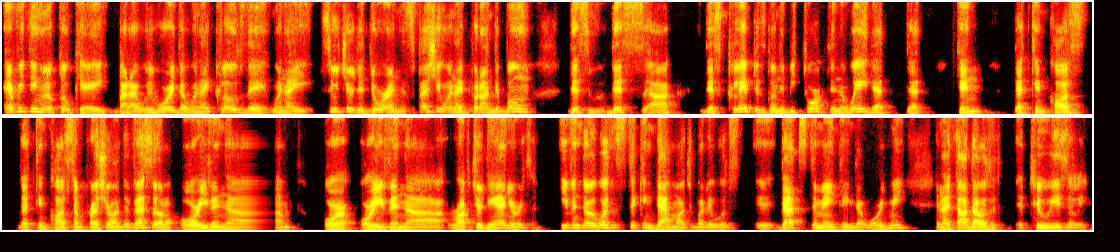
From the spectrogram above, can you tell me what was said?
Everything looked okay, but I was worried that when I close the, when I suture the door, and especially when I put on the bone, this this uh, this clip is going to be torqued in a way that that can that can cause that can cause some pressure on the vessel, or even um, or or even uh, rupture the aneurysm. Even though it wasn't sticking that much, but it was it, that's the main thing that worried me, and I thought that was a, a too easily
